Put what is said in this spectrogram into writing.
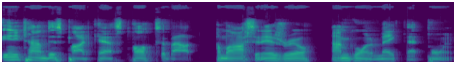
anytime this podcast talks about Hamas and Israel, I'm going to make that point.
